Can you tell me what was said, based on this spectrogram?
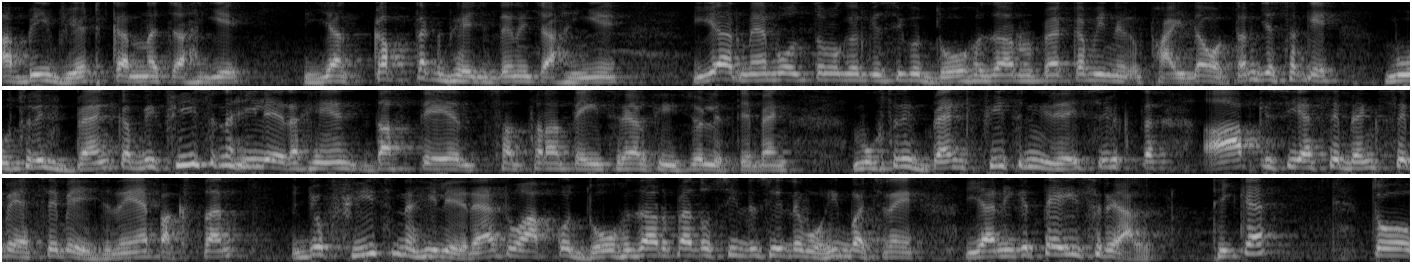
अभी वेट करना चाहिए, या कब तक भेज देने चाहिए। यार, मैं बोलता हूँ, अगर किसी को दो हज़ार रुपये का भी फ़ायदा होता है जैसा कि मुख्तलिफ़ बैंक अभी फ़ीस नहीं ले रहे हैं, दस ते, सत्रह, तेईस रियाल फ़ीस जो लेते हैं बैंक, मुख्तलिफ़ बैंक फ़ीस नहीं ले इस वक्त आप किसी ऐसे बैंक से पैसे भेज रहे हैं, पाकिस्तान, जो फ़ीस नहीं ले रहा है तो आपको दो हज़ार रुपये तो सीधे सीधे वही बच रहे हैं, यानी कि तेईस रियाल, ठीक है? तो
